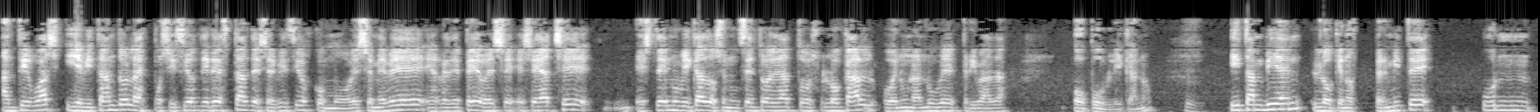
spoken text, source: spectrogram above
antiguas y evitando la exposición directa de servicios como SMB, RDP o SSH estén ubicados en un centro de datos local o en una nube privada o pública, ¿no? Mm. Y también lo que nos permite un,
